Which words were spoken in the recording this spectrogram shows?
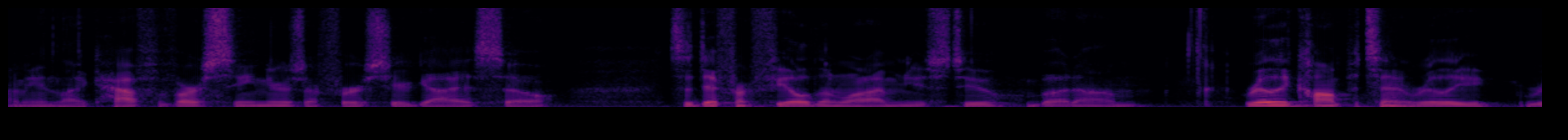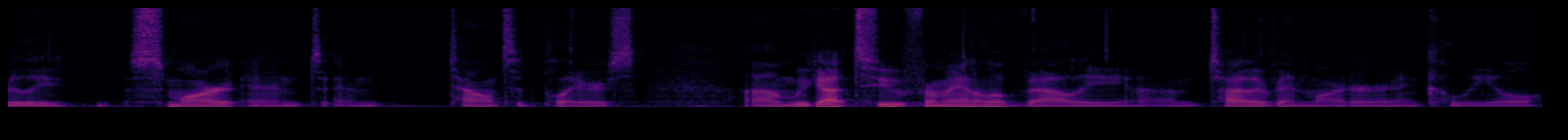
I mean, like half of our seniors are first year guys. So it's a different field than what I'm used to, but um, really competent, really really smart and and talented players. Um, we got two from Antelope Valley, um, Tyler Van Marter and Khalil.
